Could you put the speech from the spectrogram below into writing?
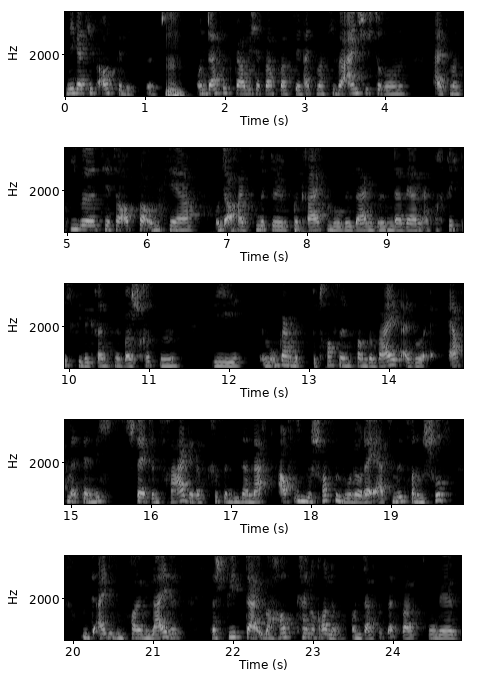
negativ ausgelegt wird. Mhm. Und das ist, glaube ich, etwas, was wir als massive Einschüchterung, als massive Täter-Opfer-Umkehr und auch als Mittel begreifen, wo wir sagen würden, da werden einfach richtig viele Grenzen überschritten, die im Umgang mit Betroffenen von Gewalt. Also erstmal ist ja nichts, stellt in Frage, dass Chris in dieser Nacht auf ihn geschossen wurde oder er zumindest von einem Schuss und all diesen Folgen leidet. Das spielt da überhaupt keine Rolle. Und das ist etwas, wo wir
